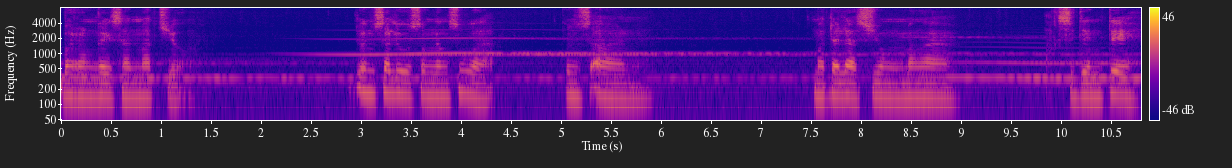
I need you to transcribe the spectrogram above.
Barangay San Mateo, doon sa lusong ng suwa, kung saan madalas yung mga aksidente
